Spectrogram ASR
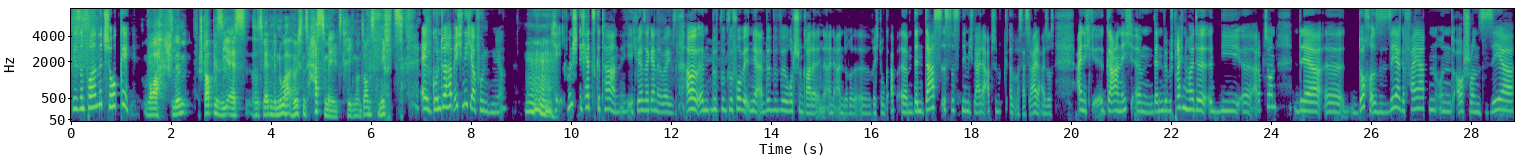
Wir sind voll mit Schoki. Boah, schlimm. Stoppen Sie es, sonst werden wir nur höchstens Hassmails kriegen und sonst nichts. Ey, Gunther habe ich nicht erfunden, ja. Hm. Ich, ich wünschte, ich hätte es getan. Ich, ich wäre sehr gerne dabei gewesen. Aber ähm, be be bevor wir, ja, wir, wir- rutschen gerade in eine andere äh, Richtung ab. Ähm, denn das ist es nämlich leider absolut, also was heißt leider, also eigentlich äh, gar nicht. Ähm, denn wir besprechen heute äh, die äh, Adaption der äh, doch sehr gefeierten und auch schon sehr,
